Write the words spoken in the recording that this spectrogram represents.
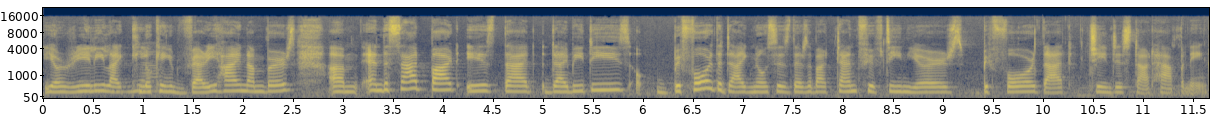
you're really like yeah. looking at very high numbers. Um, and the sad part is that diabetes, before the diagnosis, there's about 10, 15 years before that changes start happening.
